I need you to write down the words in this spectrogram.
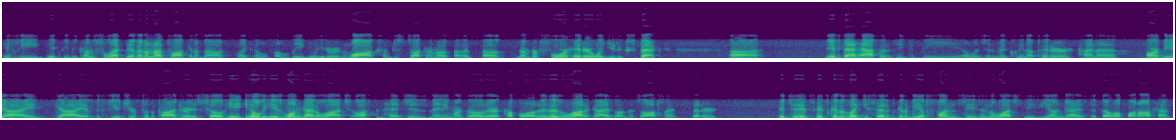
if he if he becomes selective, and I'm not talking about like a, a league leader in walks, I'm just talking about a, a number four hitter, what you'd expect. Uh, if that happens, he could be a legitimate cleanup hitter, kind of RBI guy of the future for the Padres. So he he'll he's one guy to watch. Austin Hedges, Manny Margot, there are a couple others. There's a lot of guys on this offense that are it's it's it's gonna like you said, it's gonna be a fun season to watch these young guys develop on offense.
